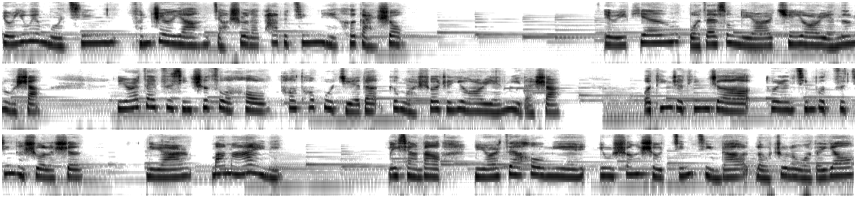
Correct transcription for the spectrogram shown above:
有一位母亲曾这样讲述了她的经历和感受：有一天，我在送女儿去幼儿园的路上，女儿在自行车座后滔滔不绝地跟我说着幼儿园里的事儿。我听着听着，突然情不自禁地说了声：“女儿，妈妈爱你。”没想到女儿在后面用双手紧紧地搂住了我的腰，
